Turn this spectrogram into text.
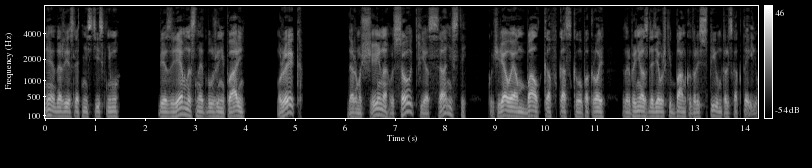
Нет, даже если отнестись к нему безревностно, это был уже не парень. Мужик, даже мужчина, высокий, осанистый, кучерявый амбал кавказского покроя, который принес для девушки банку то ли с пивом, то ли с коктейлем.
